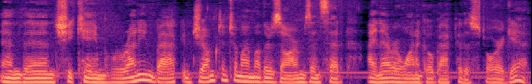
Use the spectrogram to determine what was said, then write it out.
And then she came running back, jumped into my mother's arms, and said, I never want to go back to the store again.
